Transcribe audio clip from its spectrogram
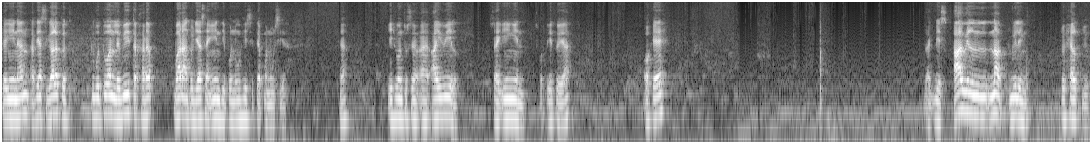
keinginan. Artinya segala ke, kebutuhan lebih terhadap barang atau jasa yang ingin dipenuhi setiap manusia. Ya. If you want to say I, I will. Saya ingin. Seperti itu ya. Oke. okay. Like this. I will not willing to help you.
